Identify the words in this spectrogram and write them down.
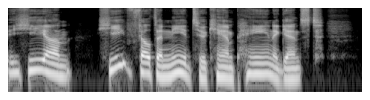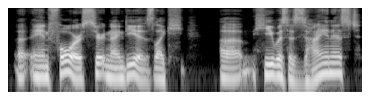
He um he felt the need to campaign against uh, and for certain ideas, like uh, he was a Zionist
